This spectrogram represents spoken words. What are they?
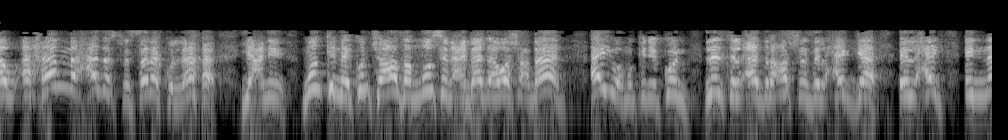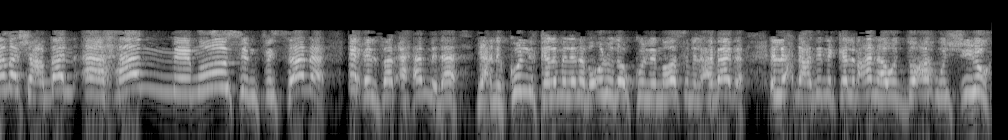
أو أهم حدث في السنة كلها. يعني ممكن ما يكونش أعظم موسم عبادة هو شعبان. أيوه ممكن يكون ليلة القدر عشر ذي الحجة الحج. إنما شعبان أهم موسم في السنة. إيه الفرق؟ أهم ده. يعني كل الكلام اللي أنا بقوله ده وكل مواسم العبادة اللي إحنا قاعدين نتكلم عنها والدعاء والشيوخ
